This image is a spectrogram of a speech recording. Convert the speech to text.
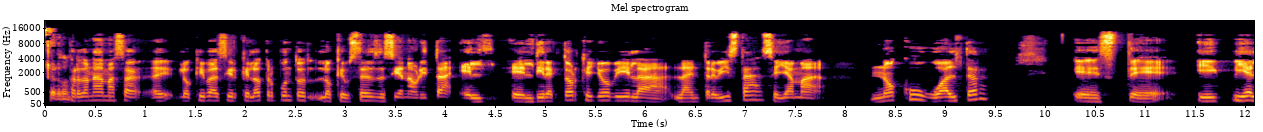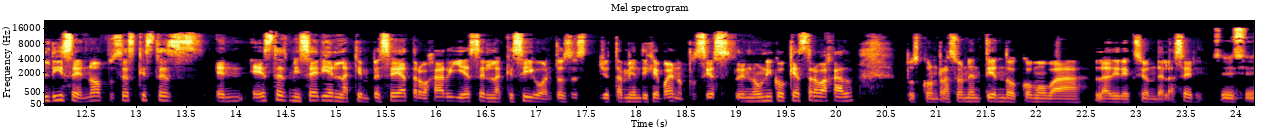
perdón. Perdón, nada más eh, lo que iba a decir, que el otro punto, lo que ustedes decían ahorita, el, el director que yo vi la, la entrevista se llama Noku Walter, este, y, y él dice, no, pues es que este es, en, esta es mi serie en la que empecé a trabajar y es en la que sigo. Entonces yo también dije, bueno, pues si es en lo único que has trabajado, pues con razón entiendo cómo va la dirección de la serie. Sí, sí.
